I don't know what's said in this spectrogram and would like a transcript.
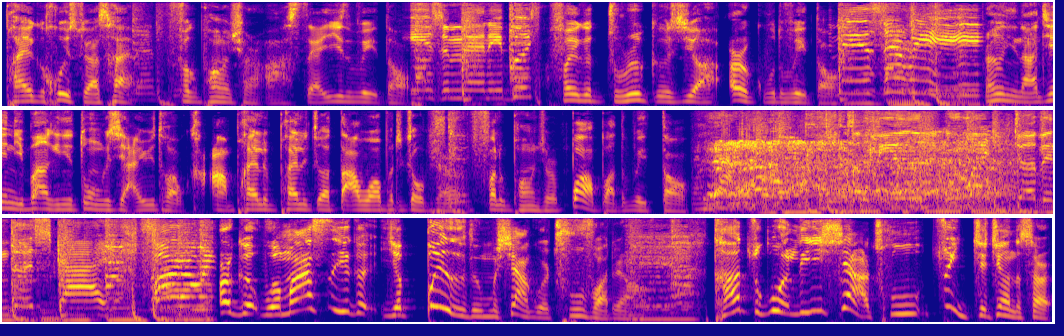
拍一个烩酸菜，发个朋友圈啊，三姨的味道。发一个猪肉枸杞啊，二姑的味道。然后你哪天你爸给你炖个咸鱼汤，咔拍了拍了张大王八的照片，发了朋友圈，爸爸的味道。二哥，我妈是一个一辈子都没下过厨房的人，她做过离下厨最接近的事儿，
